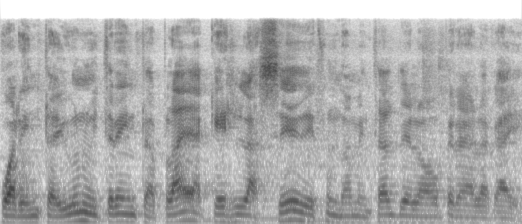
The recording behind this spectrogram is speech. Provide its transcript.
41 y 30 Playa, que es la sede fundamental de la Ópera de la Calle.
